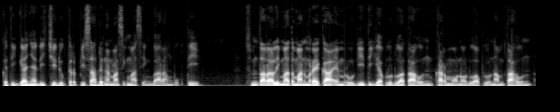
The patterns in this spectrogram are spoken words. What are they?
Ketiganya diciduk terpisah dengan masing-masing barang bukti. Sementara lima teman mereka, M. Rudi 32 tahun, Karmono 26 tahun,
